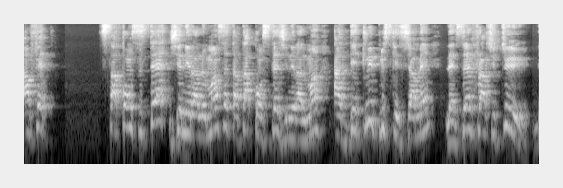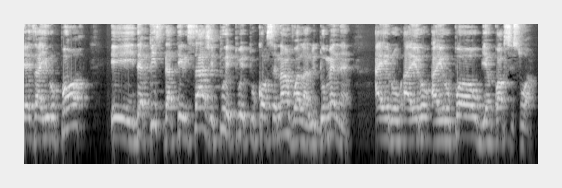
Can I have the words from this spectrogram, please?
En fait, ça consistait généralement, cette attaque consistait généralement à détruire plus que jamais les infrastructures des aéroports et des pistes d'atterrissage et tout et tout et tout concernant voilà le domaine aéro, aéro, aéroport ou bien quoi que ce soit.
